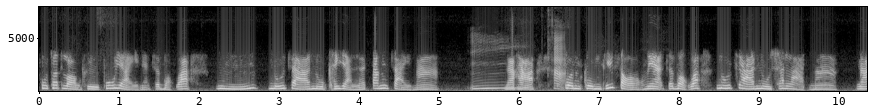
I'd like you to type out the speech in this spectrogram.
ผู้ทดลองคือผู้ใหญ่เนี่ยจะบอกว่าหืมหนูจ๋าหนูขยันและตั้งใจมากอืมนะคะค่ะส่วนกลุ่มที่สองเนี่ยจะบอกว่าหนูจ๋าหนูฉลาดมากนะ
